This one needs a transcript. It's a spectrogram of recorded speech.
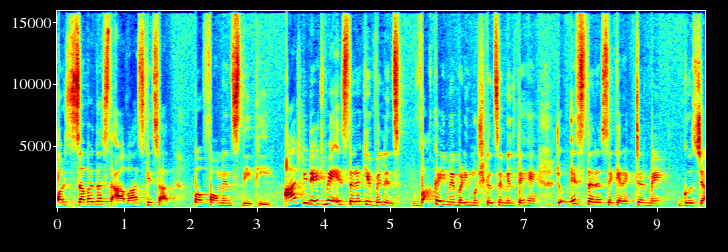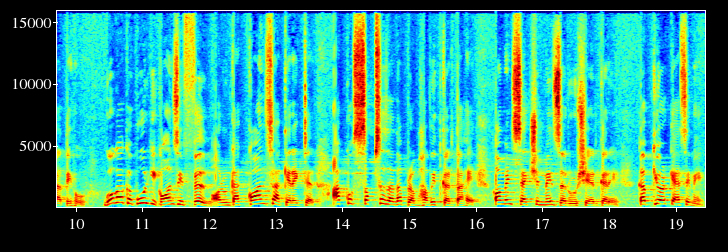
और ज़बरदस्त आवाज़ के साथ परफॉर्मेंस दी थी। आज की डेट में इस तरह के विलन्स वाकई में बड़ी मुश्किल से मिलते हैं, जो इस तरह से कैरेक्टर में घुस जाते हो। गोगा कपूर की कौन सी फ़िल्म और उनका कौन सा कैरेक्टर आपको सबसे ज़्यादा प्रभावित करता है, कमेंट सेक्शन में ज़रूर शेयर करें। कब की और कैसे में?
